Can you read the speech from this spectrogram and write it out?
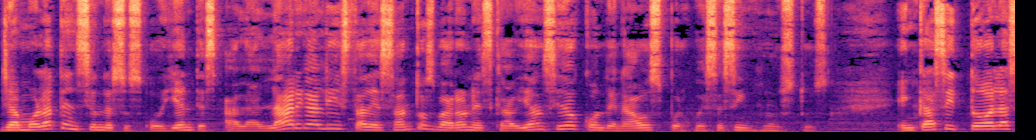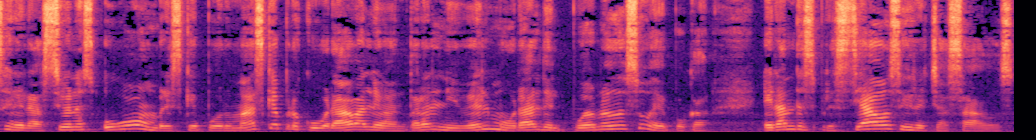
Llamó la atención de sus oyentes a la larga lista de santos varones que habían sido condenados por jueces injustos, en casi todas las generaciones hubo hombres que por más que procuraban levantar el nivel moral del pueblo de su época, eran despreciados y rechazados,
